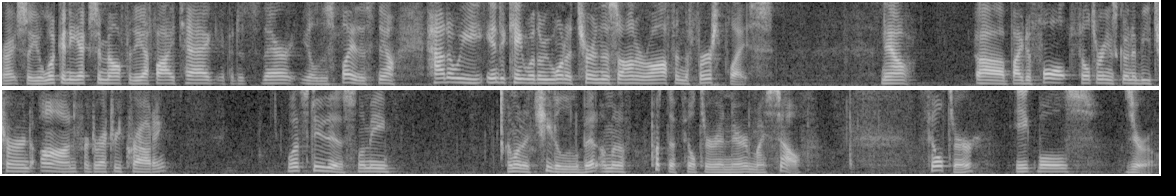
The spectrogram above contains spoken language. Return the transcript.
Right, so you'll look in the XML for the FI tag. If it's there, you'll display this. Now, how do we indicate whether we want to turn this on or off in the first place? Now, uh, by default, filtering is going to be turned on for directory crowding. Let's do this. Let me, I'm going to cheat a little bit. I'm going to put the filter in there myself. Filter equals 0.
